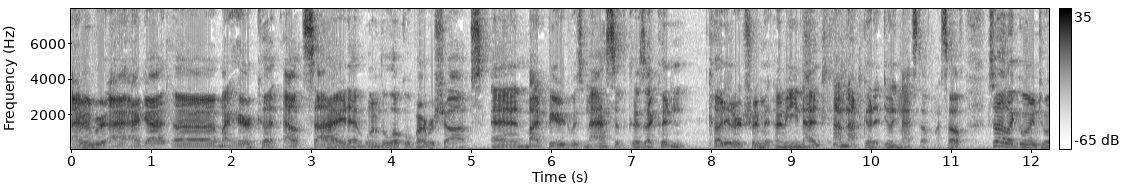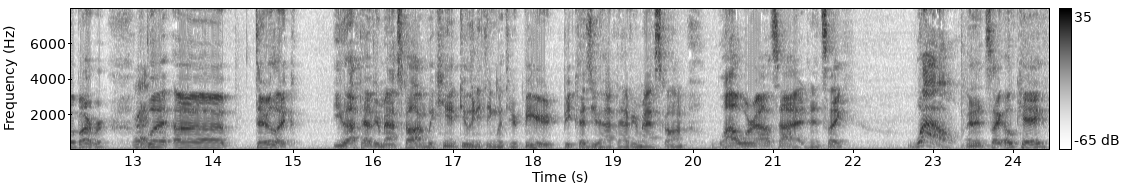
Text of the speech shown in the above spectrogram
I remember I, I got uh, my hair cut outside at one of the local barber shops, and my beard was massive because I couldn't cut it or trim it. I mean, I, I'm not good at doing that stuff myself, so I like going to a barber. Right. But uh, they're like, you have to have your mask on. We can't do anything with your beard because you have to have your mask on while we're outside. And it's like, wow. And it's like, okay,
